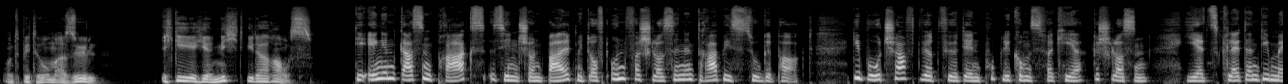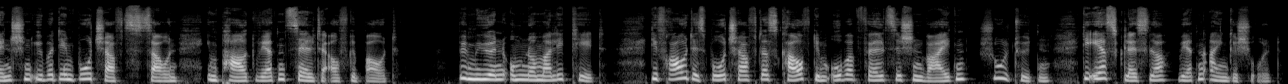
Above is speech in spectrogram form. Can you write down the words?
und bitte um Asyl. Ich gehe hier nicht wieder raus. Die engen Gassen Prags sind schon bald mit oft unverschlossenen Trabis zugeparkt. Die Botschaft wird für den Publikumsverkehr geschlossen. Jetzt klettern die Menschen über den Botschaftszaun. Im Park werden Zelte aufgebaut. Bemühen um Normalität. Die Frau des Botschafters kauft im oberpfälzischen Weiden Schultüten. Die Erstklässler werden eingeschult.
